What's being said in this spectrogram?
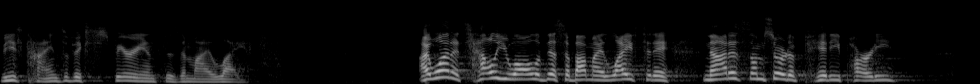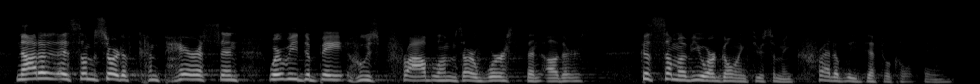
these kinds of experiences in my life. I want to tell you all of this about my life today, not as some sort of pity party, not as some sort of comparison where we debate whose problems are worse than others, because some of you are going through some incredibly difficult things.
